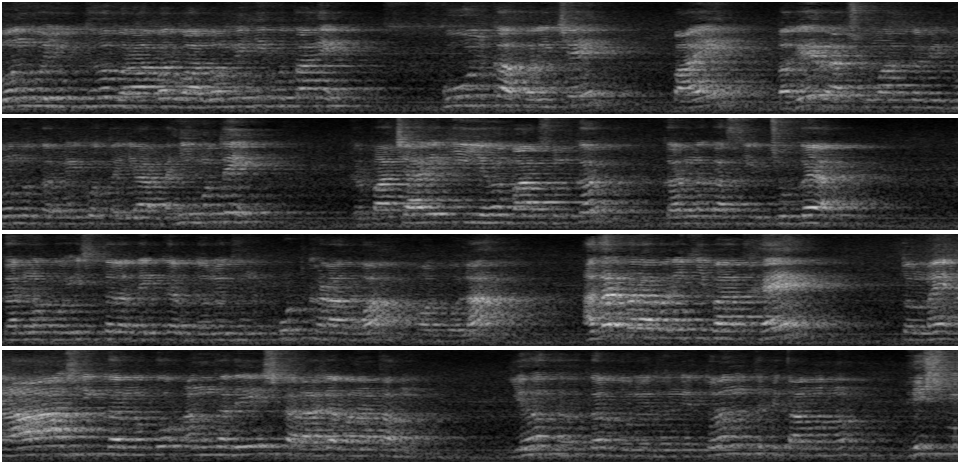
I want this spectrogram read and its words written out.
द्वंद्व युद्ध बराबर वालों में ही होता है। कुल का परिचय पाए बगैर राजकुमार कभी द्वंद्व करने को तैयार नहीं होते। कृपाचार्य की यह बात सुनकर कर्ण का सिर झुक गया। कर्ण को इस तरह देखकर दुर्योधन उठ खड़ा हुआ और बोला, अगर बराबरी की बात है तो मैं आज ही कर्ण को अंगदेश का राजा बनाता हूँ। यह कहकर दुर्योधन ने तुरंत पितामह, भीष्म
